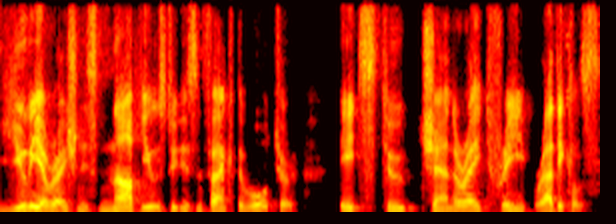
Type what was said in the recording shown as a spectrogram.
UV aeration is not used to disinfect the water. It's to generate free radicals.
